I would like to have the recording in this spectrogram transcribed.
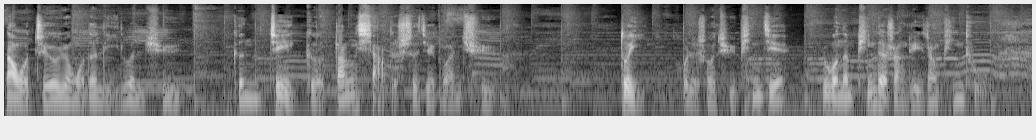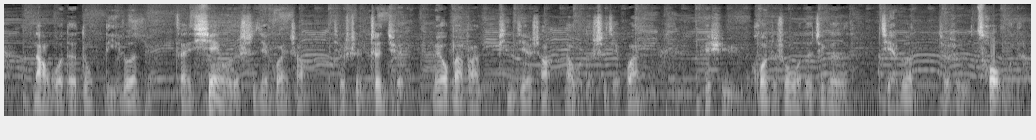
那我只有用我的理论去跟这个当下的世界观去对，或者说去拼接。如果能拼得上这一张拼图，那我的东理论在现有的世界观上就是正确的。没有办法拼接上，那我的世界观也许或者说我的这个结论就是错误的。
